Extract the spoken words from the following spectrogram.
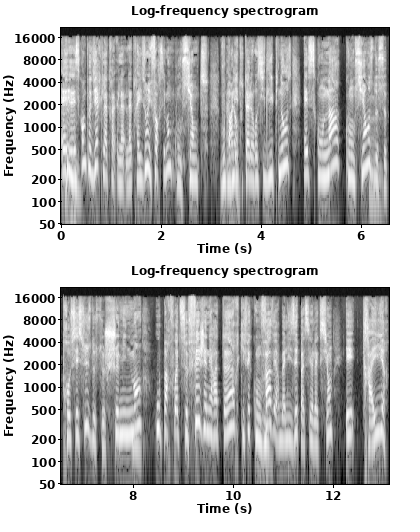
Est-ce qu'on peut dire que la, tra- la- la trahison est forcément consciente? Vous parliez tout à l'heure aussi de l'hypnose. Est-ce qu'on a conscience Hmm. de ce processus, de ce cheminement, ou parfois de ce fait générateur qui fait qu'on Hmm. va verbaliser, passer à l'action et trahir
